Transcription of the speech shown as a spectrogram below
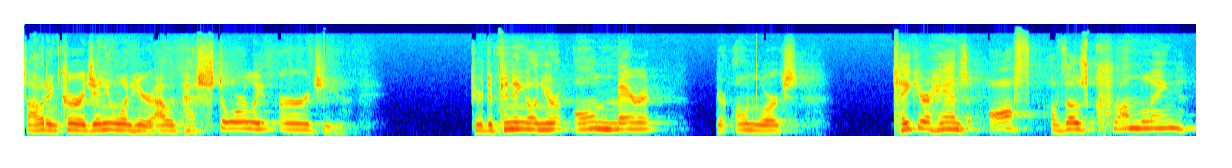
So I would encourage anyone here, I would pastorally urge you, if you're depending on your own merit, your own works, take your hands off of those crumbling,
